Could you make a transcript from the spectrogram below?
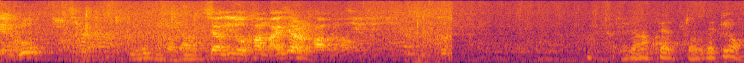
哪个路？相机都看白线上看不着。这让筷子都给掉了。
